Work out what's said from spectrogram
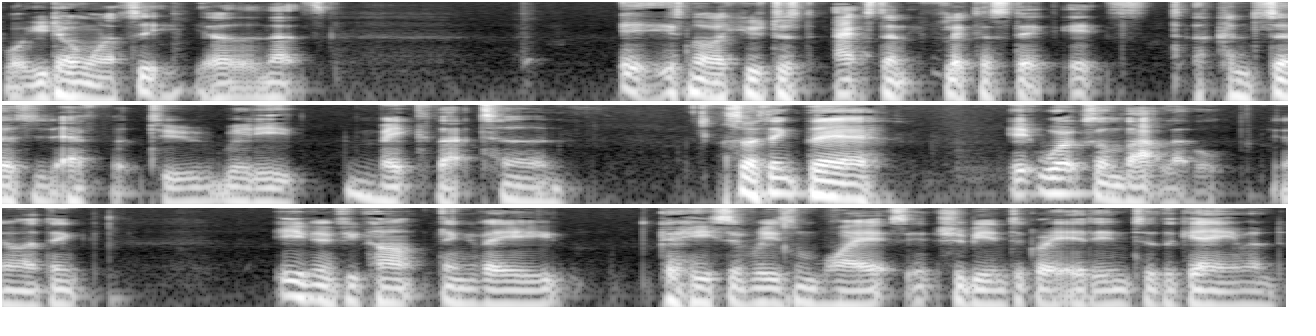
what you don't want to see. You know, and that's it's not like you just accidentally flick a stick. It's a concerted effort to really make that turn. So I think there, it works on that level. You know, I think even if you can't think of a cohesive reason why it should be integrated into the game and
